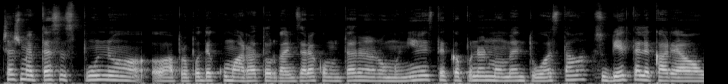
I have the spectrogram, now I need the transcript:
Ce aș mai putea să spun uh, apropo de cum arată organizarea comunitară în România este că până în momentul ăsta subiectele care au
